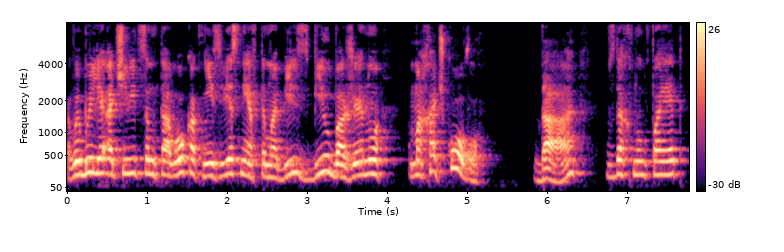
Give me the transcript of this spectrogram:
«Вы были очевидцем того, как неизвестный автомобиль сбил Бажену Махачкову». «Да», – вздохнул поэт.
